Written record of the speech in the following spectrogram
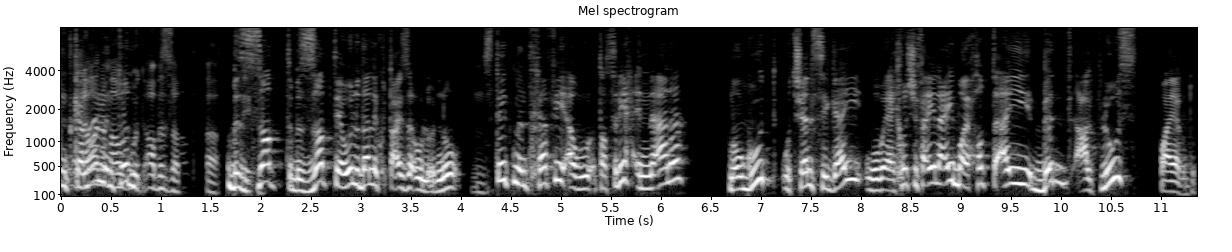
هو كمان من موجود آه بالظبط. آه بالظبط بالظبط. يا ويلو ده اللي كنت عايز أقوله إنه. statement خفي أو تصريح إن أنا موجود وتشيلسي جاي وهيخش في أي لعيب وهيحط أي bid على الفلوس وهياخده.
